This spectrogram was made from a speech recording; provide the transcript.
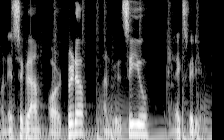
on Instagram or Twitter and we'll see you in the next video.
